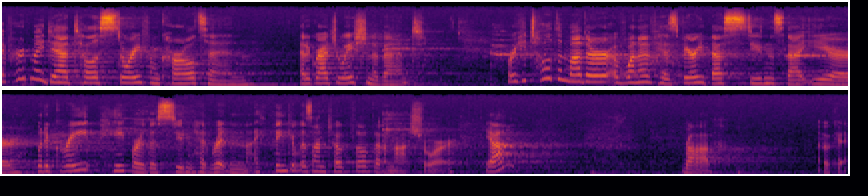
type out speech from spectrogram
I've heard my dad tell a story from Carleton at a graduation event where he told the mother of one of his very best students that year what a great paper the student had written. I think it was on Tocqueville, but I'm not sure. Yeah? Rob. Okay.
